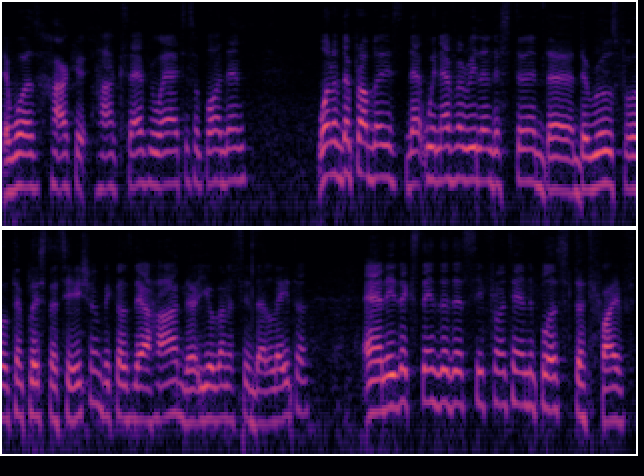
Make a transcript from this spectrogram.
There was hacks everywhere to support them. One of the problems is that we never really understood the, the rules for template instantiation because they are hard. You're going to see that later. And it extended the C front end plus 35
